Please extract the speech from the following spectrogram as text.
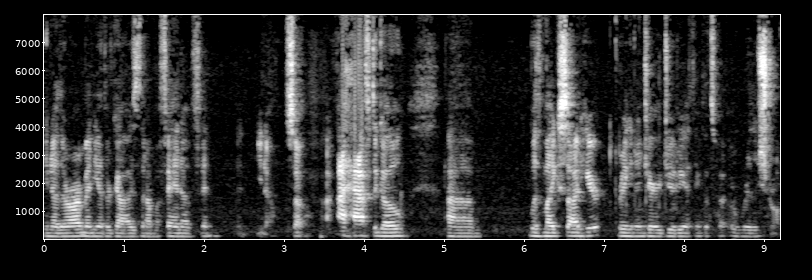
you know, there aren't many other guys that I'm a fan of, and, and you know, so I- I have to go um, with Mike's side here, bringing in Jerry Jeudy. I think that's a, really strong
